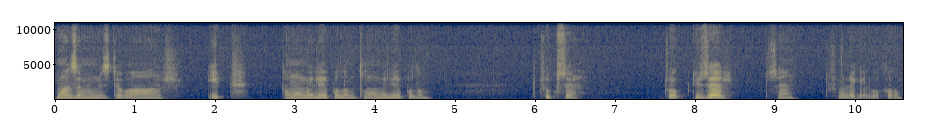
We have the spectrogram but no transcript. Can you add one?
Malzememiz de var. İp. Tamamıyla yapalım. Tamamıyla yapalım. Çok güzel. Çok güzel. Sen şöyle gel bakalım.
